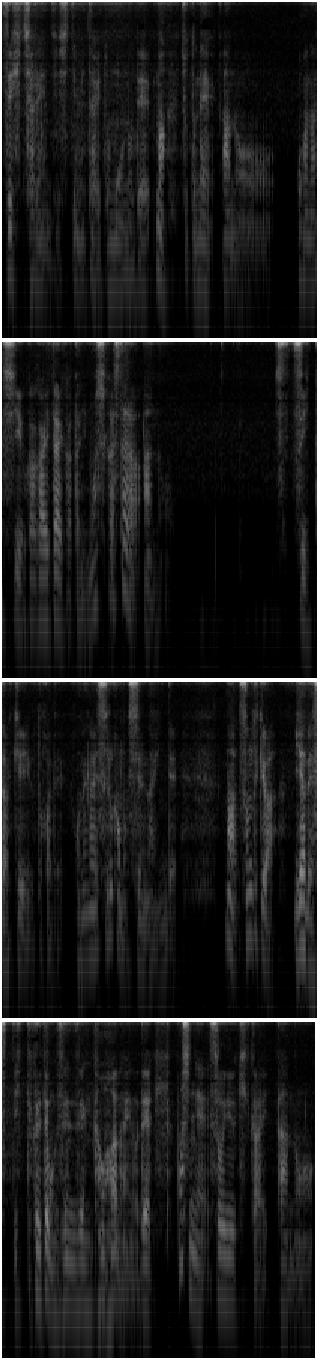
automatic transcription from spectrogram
是非チャレンジしてみたいと思うのでまあちょっとねあのお話伺いたい方にもしかしたらあの Twitter 経由とかでお願いするかもしれないんでまあその時は嫌ですって言ってくれても全然構わないのでもしねそういう機会あの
